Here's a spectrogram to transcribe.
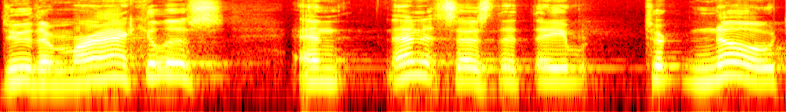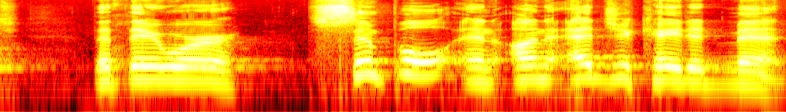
do the miraculous. And then it says that they took note that they were simple and uneducated men.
